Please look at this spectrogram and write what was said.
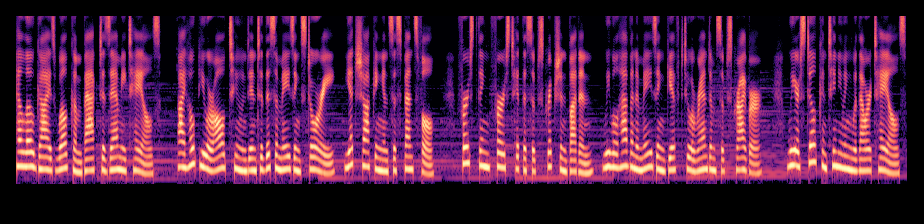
Hello guys welcome back to Zami Tales. I hope you are all tuned into this amazing story, yet shocking and suspenseful. First thing first hit the subscription button, we will have an amazing gift to a random subscriber. We are still continuing with our tales.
